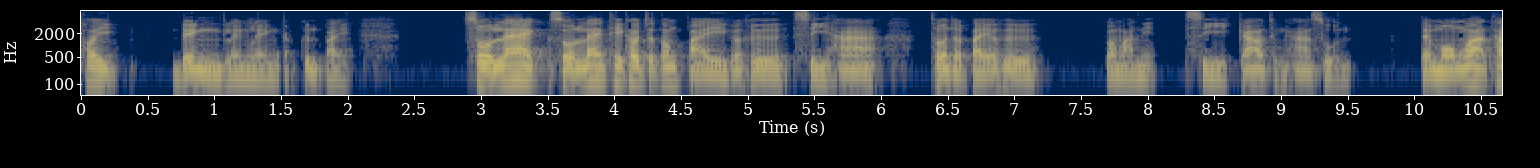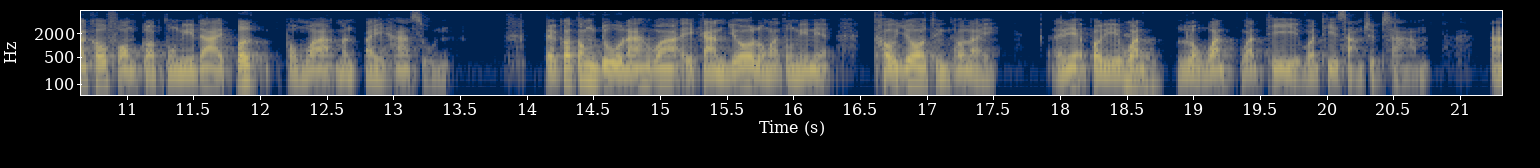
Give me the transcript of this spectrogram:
ค่อยเด้งแรง ๆ กลับขึ้นไป โซนแรก โซนแรกที่เขาจะต้องไปก็คือสี่ห้าโซนถัดไปก็คือประมาณนี้สี่เก้าถึงห้าศูนย์แต่มองว่าถ้าเขาฟอร์มกรอบตรงนี้ได้ปึ๊ก ผมว่ามันไปห้าศูนย์แต่ก็ต้องดูนะว่า ไอการย่อลงมาตรงนี้เนี่ย เขาย่อถึงเท่าไหร่อันเนี้ยพอดีวัดลงวัด วัดที่ วัดที่สามสิบสาม อะ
